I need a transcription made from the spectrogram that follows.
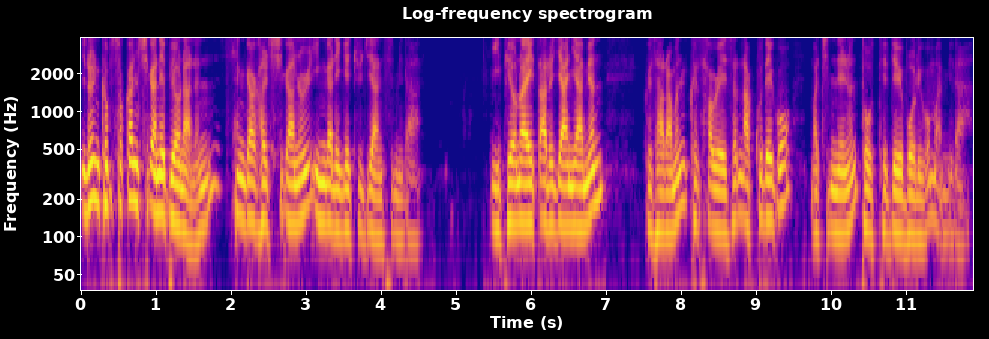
이런 급속한 시간의 변화는 생각할 시간을 인간에게 주지 않습니다. 이 변화에 따르지 아니하면 그 사람은 그 사회에서 낙후되고 마침내는 도태되어 버리고 맙니다.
